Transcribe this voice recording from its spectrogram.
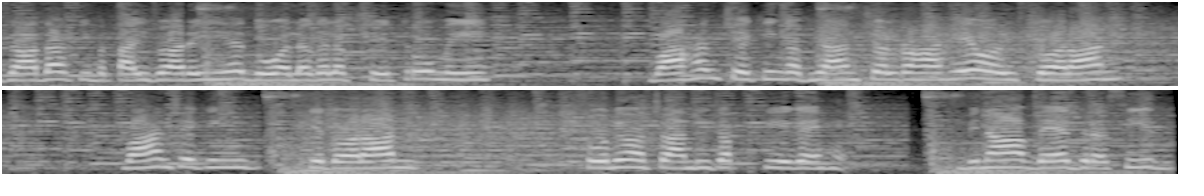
ज़्यादा की बताई जा रही है। दो अलग अलग क्षेत्रों में वाहन चेकिंग अभियान चल रहा है और इस दौरान, वाहन चेकिंग के दौरान सोने और चांदी जब्त किए गए हैं। बिना वैध रसीद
